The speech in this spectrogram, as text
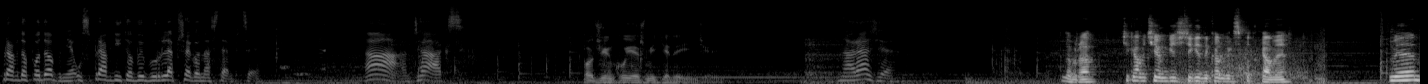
Prawdopodobnie usprawni to wybór lepszego następcy. A, Jax. Podziękujesz mi kiedy indziej. Na razie. Dobra. Ciekawe, czy ją jeszcze kiedykolwiek spotkamy. W sumie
